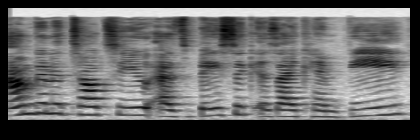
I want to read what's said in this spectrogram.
I'm gonna talk to you as basic as I can be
